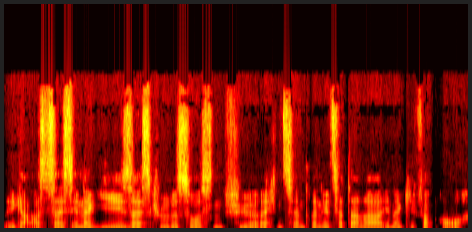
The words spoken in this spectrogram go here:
egal, sei es Energie, sei es Kühlressourcen für Rechenzentren etc., Energieverbrauch.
